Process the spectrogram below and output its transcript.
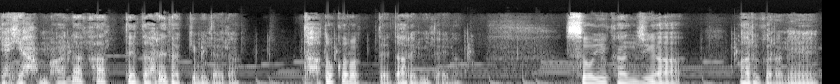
いや、山中って誰だっけみたいな。田所って誰みたいな。そういう感じがあるからね。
